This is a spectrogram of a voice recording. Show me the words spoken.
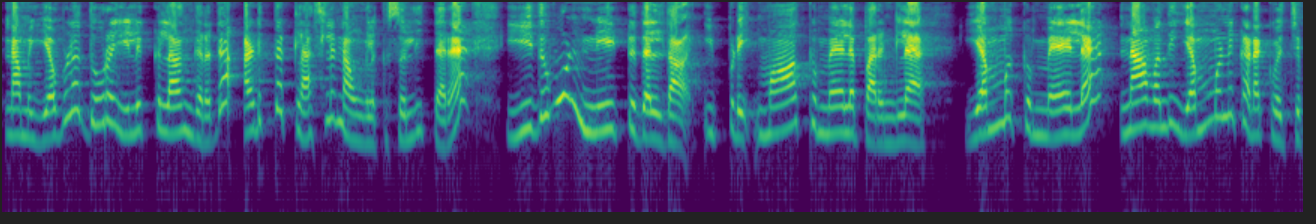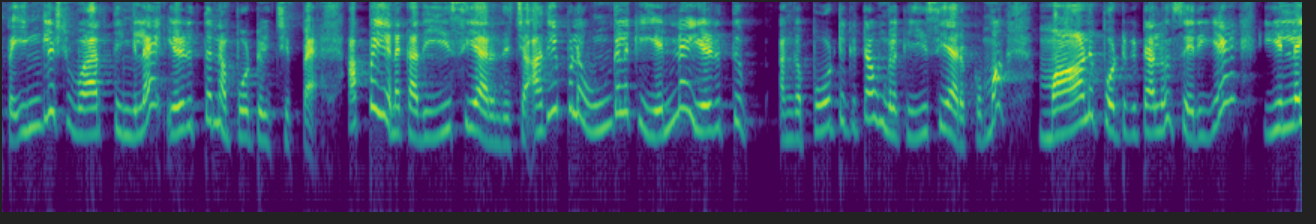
நம்ம எவ்வளோ தூரம் இழுக்கலாங்கிறத அடுத்த கிளாஸில் நான் உங்களுக்கு சொல்லித்தரேன். இதுவும் நீட்டுதல் தான். இப்படி மாக்கு மேலே பாருங்களேன். எம்முக்கு மேலே நான் வந்து எம்முன்னு கணக்கு வச்சுப்பேன். இங்கிலீஷ் வார்த்தைங்களை எழுத்தை நான் போட்டு வச்சுப்பேன். அப்போ எனக்கு அது ஈஸியாக இருந்துச்சு. அதே போல் உங்களுக்கு என்ன எழுத்து அங்கே போட்டுக்கிட்டால் உங்களுக்கு ஈஸியாக இருக்குமா? மானு போட்டுக்கிட்டாலும் சரியே இல்லை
